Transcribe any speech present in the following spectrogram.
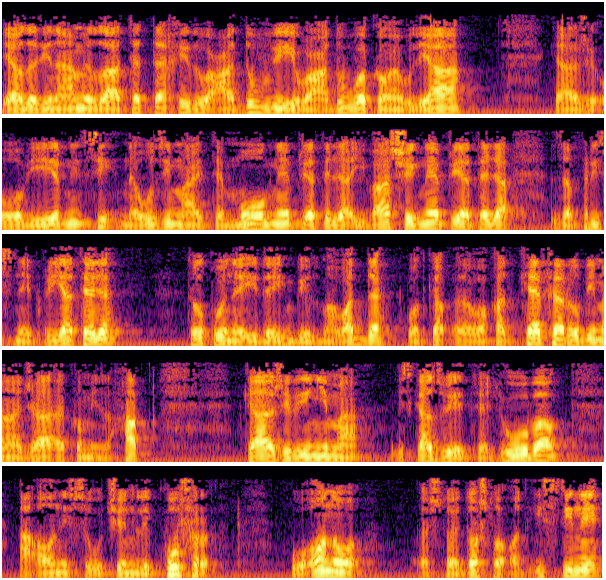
ja ladina amilu la tetehidu aduvi wa aduvakom evlija, kaže o vjernici ne uzimajte mog neprijatelja i vašeg neprijatelja za prisne prijatelja tulquna idejhim bil wa kad keferu bima ja'akum min haq kaže vi njima iskazujete ljubav a oni su učinili kufr u ono što je došlo od istine.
